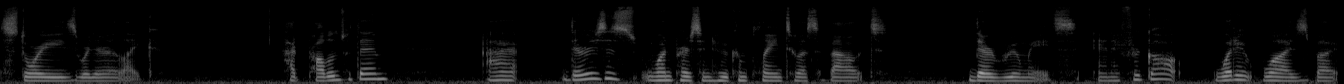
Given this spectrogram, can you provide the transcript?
stories where they're like had problems with them. I, there is this one person who complained to us about their roommates, and I forgot what it was, but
